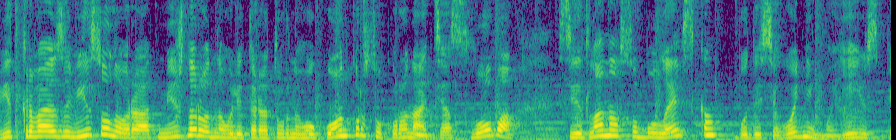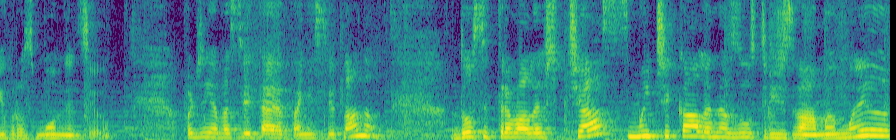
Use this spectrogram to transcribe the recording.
Відкриває завісу лауреат міжнародного літературного конкурсу Коронація слова Світлана Соболевська буде сьогодні моєю співрозмовницею. Отже, я вас вітаю, пані Світлано. Досить тривалий час. Ми чекали на зустріч з вами. Ми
